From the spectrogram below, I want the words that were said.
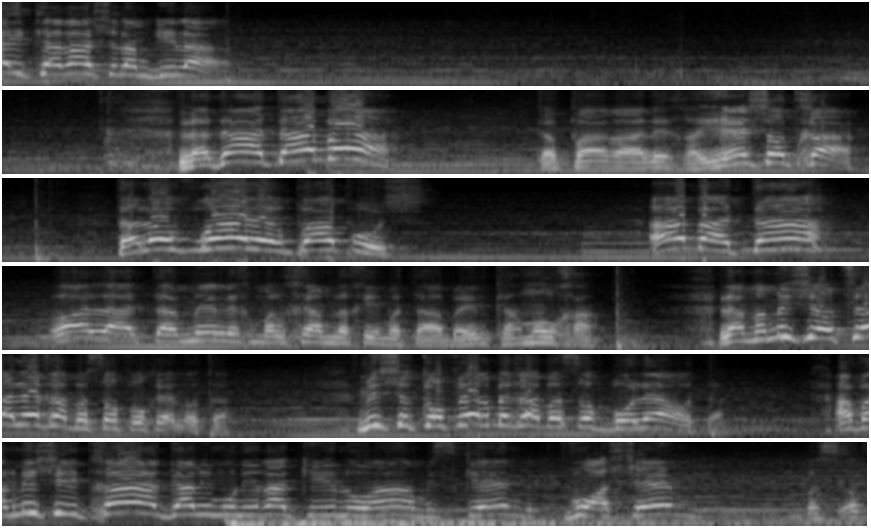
עיקרה של המגילה? לדעת אבא, כפרה עליך, יש אותך. אתה לא פראייר, פפוש. אבא, אתה, וואלה, אתה מלך מלכי המלכים, אתה אבא, אין כמוך. למה מי שיוצא עליך בסוף אוכל אותה. מי שכופר בך בסוף בולע אותה. אבל מי שאיתך, גם אם הוא נראה כאילו, אה, מסכן, והוא אשם, בסוף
